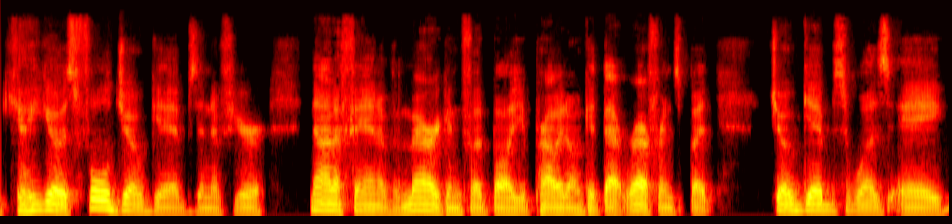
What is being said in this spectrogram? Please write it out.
He goes full Joe Gibbs. And if you're not a fan of American football, you probably don't get that reference. But Joe Gibbs was a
